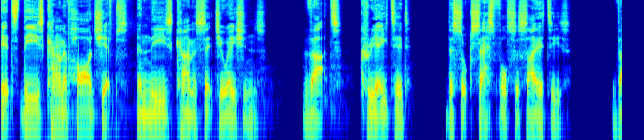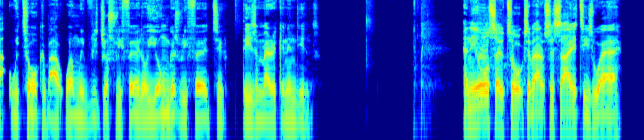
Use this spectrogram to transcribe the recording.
it's these kind of hardships and these kind of situations that created the successful societies that we talk about when we've just referred or Junger's referred to these American Indians. And he also talks about societies where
